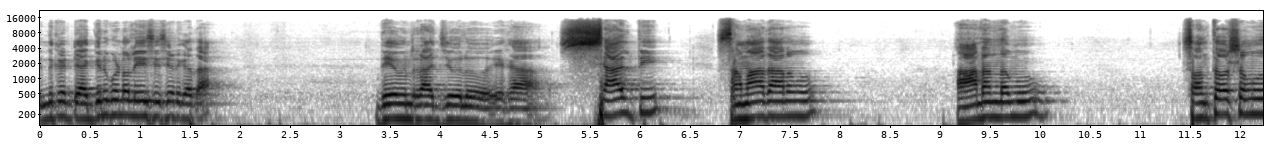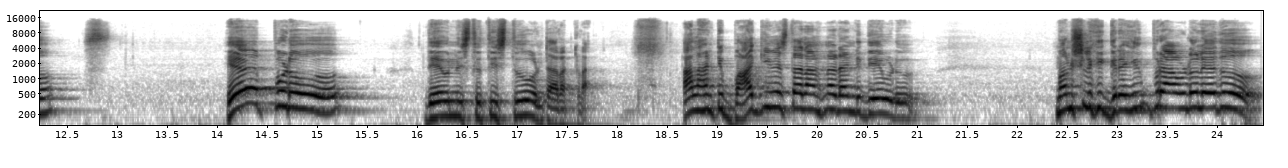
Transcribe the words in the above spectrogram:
ఎందుకంటే అగ్నిగుండంలో వేసేసాడు కదా? దేవుని రాజ్యంలో ఇక శాంతి సమాధానము ఆనందము సంతోషము ఎప్పుడు దేవుణ్ణి స్థుతిస్తూ ఉంటారు అక్కడ. అలాంటి భాగ్యం ఇస్తానంటున్నాడండి దేవుడు. మనుషులకి గ్రహింపు రావడం లేదు.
